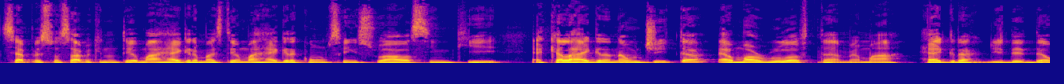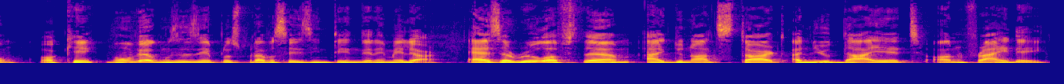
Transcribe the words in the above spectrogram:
se a pessoa sabe que não tem uma regra, mas tem uma regra consensual assim que aquela regra não dita, é uma rule of thumb, é uma regra de dedão, OK? Vamos ver alguns exemplos para vocês entenderem melhor. As a rule of thumb, I do not start a new diet on Friday.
